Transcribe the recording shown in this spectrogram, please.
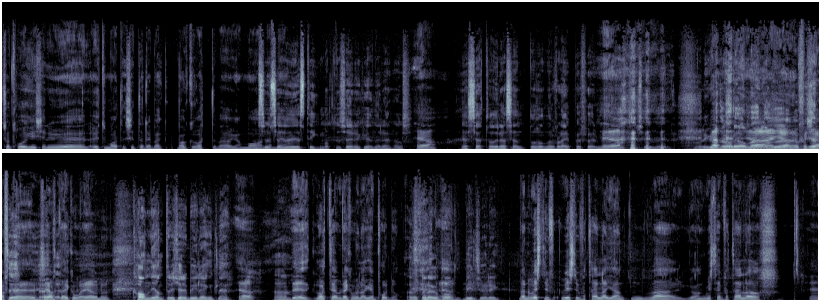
så tror jeg ikke du eh, automatisk sitter der bak, bak rattet hver gang Jeg syns du stigmatiserer kvinner her. altså. Ja, Jeg har sett at dere har sendt noen sånne fleiper før. Ja. Nå det dårlig an ja, det. For kjeft Jenter. jeg kommer hjem nå. Kan jenter kjøre bil, egentlig? Ja, Ja, det er godt, tema. det kan vi lage en pod om. ja det kan lage på bilkjøring. Men hvis du, hvis du forteller jenten hver gang Hvis jeg forteller eh,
